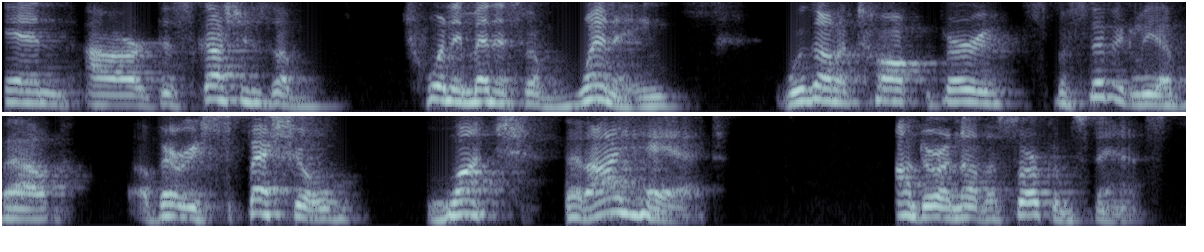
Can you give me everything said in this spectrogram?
in our discussions of 20 minutes of winning, we're going to talk very specifically about a very special lunch that I had under another circumstance.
